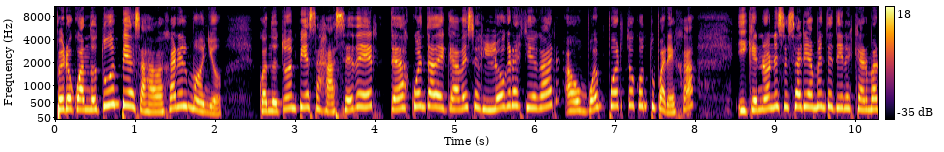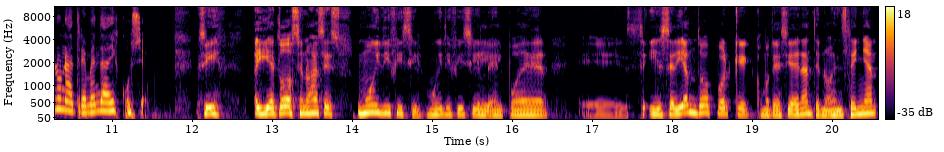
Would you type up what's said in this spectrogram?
Pero cuando tú empiezas a bajar el moño, cuando tú empiezas a ceder, te das cuenta de que a veces logras llegar a un buen puerto con tu pareja y que no necesariamente tienes que armar una tremenda discusión. Sí, y a todos se nos hace muy difícil, muy difícil el poder eh, ir cediendo porque, como te decía adelante, nos enseñan,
